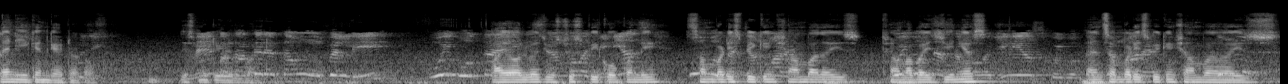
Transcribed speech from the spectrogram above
then he can get out of this material world. I always used to speak openly. Somebody speaking Shambhava is Shambhava is genius, and somebody speaking Shambhava is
